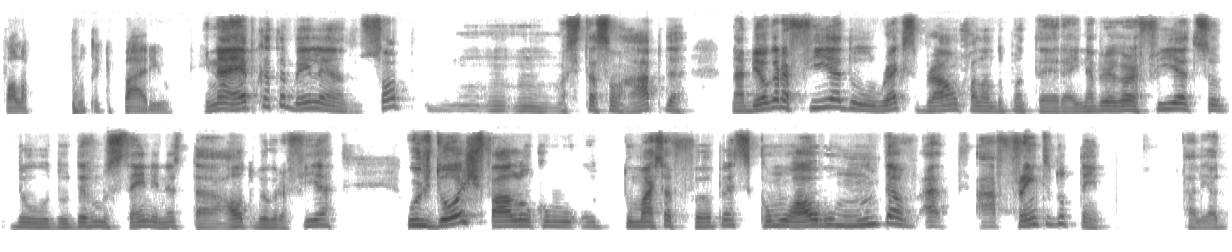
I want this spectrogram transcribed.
fala, puta que pariu. E na época também, Leandro, só um- um- uma citação rápida, na biografia do Rex Brown, falando do Pantera, e na biografia do, do Dave Mustaine, né, da autobiografia, os dois falam como, do Master of Puppets como algo muito à, à- frente do tempo, tá ligado?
